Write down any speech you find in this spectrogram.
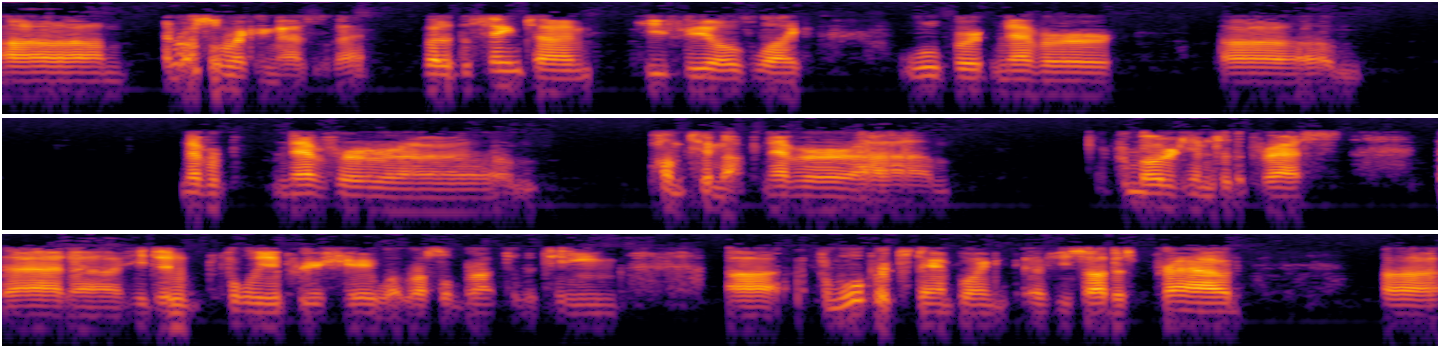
Um, and Russell recognizes that, but at the same time, he feels like Woolpert never, um, never, never um, pumped him up, never um, promoted him to the press. That uh, he didn't fully appreciate what Russell brought to the team uh, from Woolpert's standpoint, uh, he saw this proud, uh,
